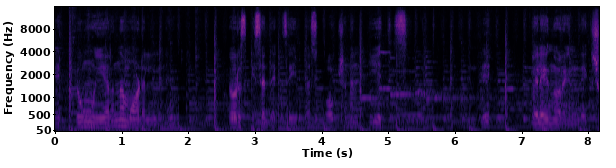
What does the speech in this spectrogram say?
ഏറ്റവും ഉയർന്ന മോഡലിന് Victoris Z X I plus optional T H S ഇതിന്റെ വില എന്ന് പറയുന്നത് എക്സ്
